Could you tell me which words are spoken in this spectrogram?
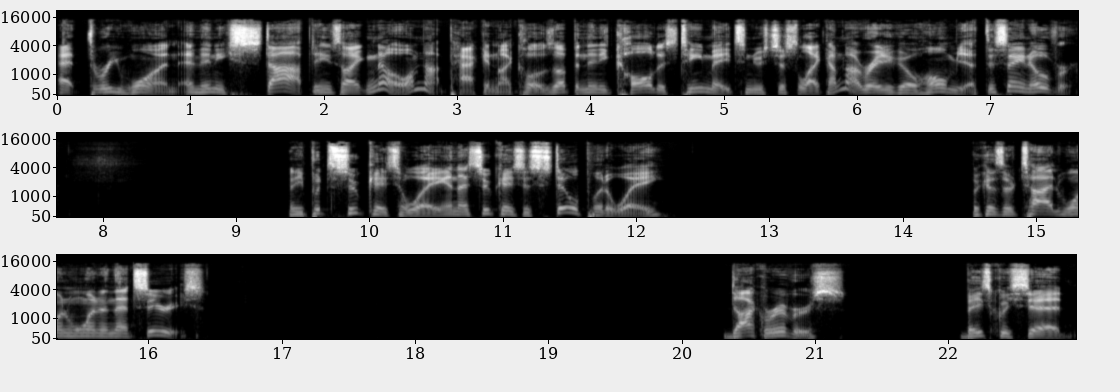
at 3 1. And then he stopped and he's like, No, I'm not packing my clothes up. And then he called his teammates and he was just like, I'm not ready to go home yet. This ain't over. And he put the suitcase away, and that suitcase is still put away because they're tied 1 1 in that series. Doc Rivers basically said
